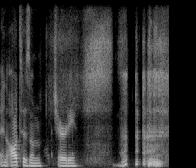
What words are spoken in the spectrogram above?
autism charity.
